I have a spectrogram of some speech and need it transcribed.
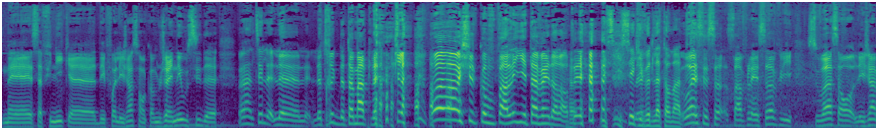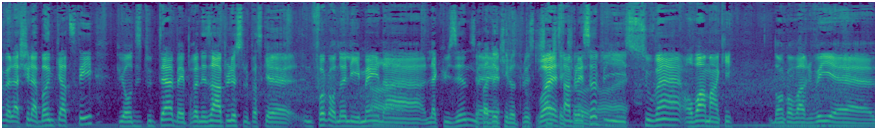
mais ça finit que des fois, les gens sont comme gênés aussi de. Ah, tu sais, le, truc de tomate, là. ouais, je sais de quoi vous parlez, il est à 20 il, il sait qu'il veut de la tomate. Ouais, c'est ça. Ça en plein ça. Puis souvent, les gens veulent acheter la bonne quantité. Puis on dit tout le temps, ben prenez-en en plus, parce que une fois qu'on a les mains dans la cuisine. C'est pas deux kilos de plus qui Ouais, c'est en plein ça. Puis souvent, on va en manquer. Donc, on va arriver euh,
